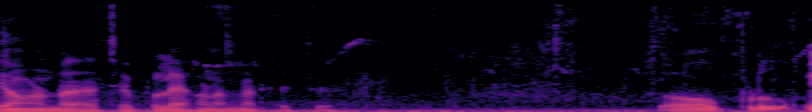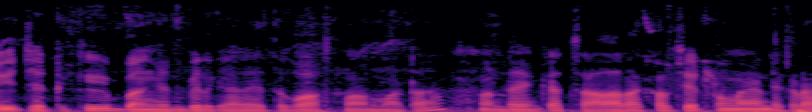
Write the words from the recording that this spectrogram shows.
ఏముండ చెప్పులు లేకుండా నడిచచ్చు సో ఇప్పుడు ఈ చెట్టుకి బంగిన పిల్లకాయలు అయితే కోస్తున్నాం అనమాట అంటే ఇంకా చాలా రకాల చెట్లు ఉన్నాయండి ఇక్కడ.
